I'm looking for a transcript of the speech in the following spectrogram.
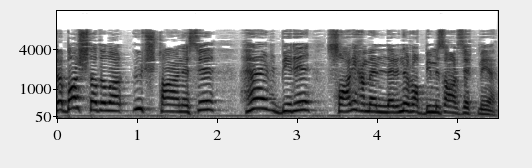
Ve başladılar üç tanesi her biri salih amellerini Rabbimize arz etmeye.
